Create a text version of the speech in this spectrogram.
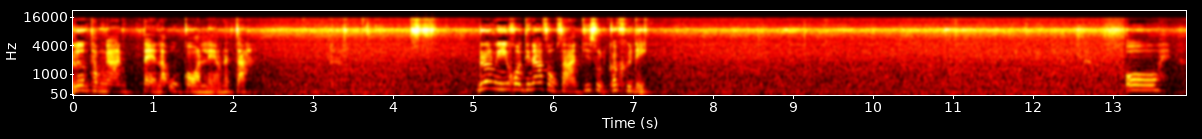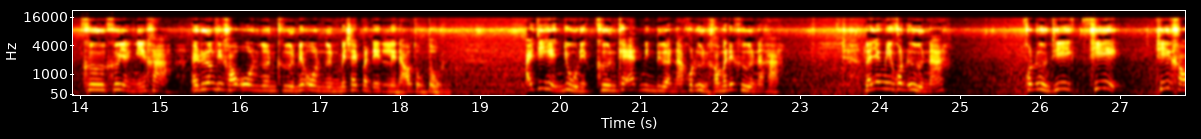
เริ่มทำงานแต่ละองค์กรแล้วนะจ๊ะ เรื่องนี้คนที่น่าสงสารที่สุดก็คือเด็ก โอ้คือคืออย่างนี้ค่ะไอ้เรื่องที่เขาโอนเงินคืนไม่โอนเงินไม่ใช่ประเด็นเลยนะเอาตรงๆ ไอ้ที่เห็นอยู่เนี่ยคืนแค่แอดมินเดือนนะ คนอื่นเขาไม่ได้คืนนะคะ และยังมีคนอื่นนะ คนอื่นที่ที่ที่เขา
